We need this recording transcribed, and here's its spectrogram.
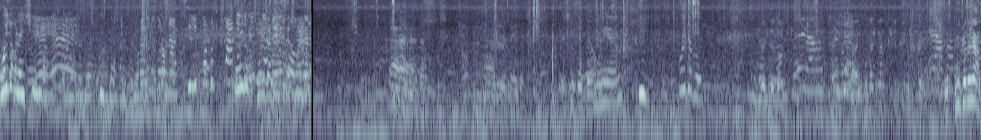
ওই জায়গাটাই ছিল তুই কোথায় যাস?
